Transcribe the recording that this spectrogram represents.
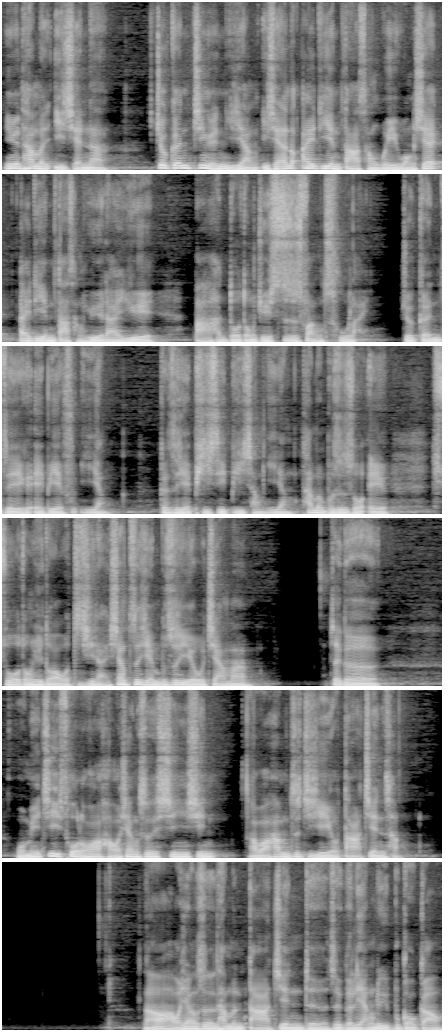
因为他们以前呢，就跟金源一样，以前按照 IDM 大厂为王，现在 IDM 大厂越来越把很多东西释放出来，就跟这个 ABF 一样，跟这些 PCB 厂一样，他们不是说哎，所有东西都要我自己来。像之前不是也有讲吗？这个。我没记错的话，好像是星星，好吧，他们自己也有打建厂，然后好像是他们打件的这个良率不够高。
